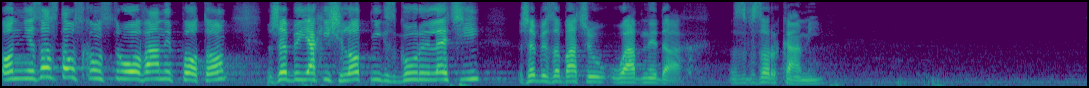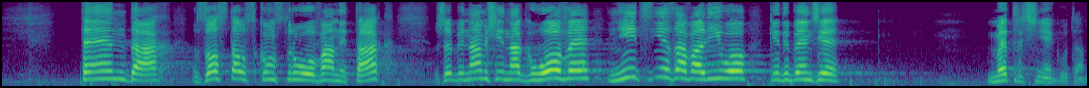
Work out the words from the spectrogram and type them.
On nie został skonstruowany po to, żeby jakiś lotnik z góry leci, żeby zobaczył ładny dach z wzorkami. Ten dach został skonstruowany tak, żeby nam się na głowę nic nie zawaliło, kiedy będzie metr śniegu tam.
